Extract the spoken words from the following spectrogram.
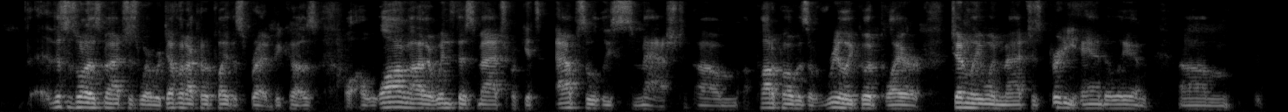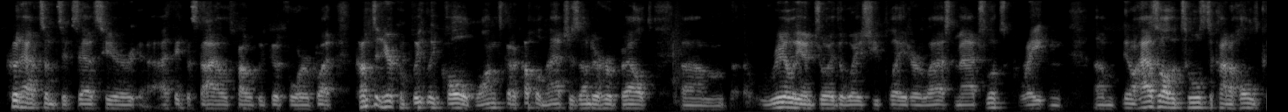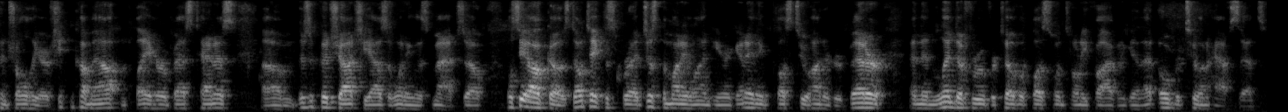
this is one of those matches where we're definitely not going to play the spread because Wang either wins this match or gets absolutely smashed. Um, Potapova is a really good player, generally win matches pretty handily, and um, could have some success here. I think the style is probably good for her, but comes in here completely cold. Wang's got a couple matches under her belt. Um, really enjoyed the way she played her last match. Looks great, and um, you know has all the tools to kind of hold control here. If she can come out and play her best tennis, um, there's a good shot she has of winning this match. So we'll see how it goes. Don't take the spread, just the money line here. Again, anything plus 200 or better, and then Linda Fruhvirtova plus 125, and again that over two and a half sets.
